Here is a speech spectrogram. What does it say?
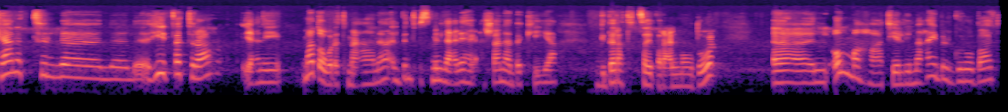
كانت هي فترة يعني ما طورت معانا البنت بسم الله عليها عشانها ذكية قدرت تسيطر على الموضوع. آه، الأمهات يلي معي بالجروبات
